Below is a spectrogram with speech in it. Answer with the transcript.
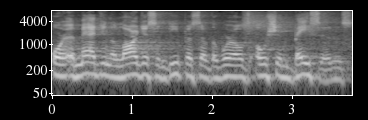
or imagine the largest and deepest of the world's ocean basins.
